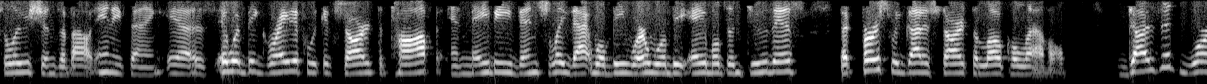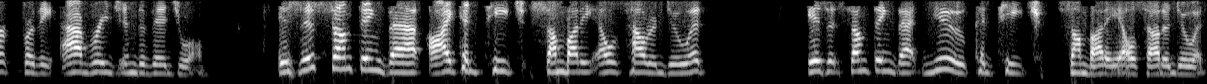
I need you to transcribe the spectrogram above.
solutions about anything is it would be great if we could start at the top and maybe eventually that will be where we'll be able to do this. But first we've got to start at the local level. Does it work for the average individual? Is this something that I could teach somebody else how to do it? Is it something that you could teach somebody else how to do it?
